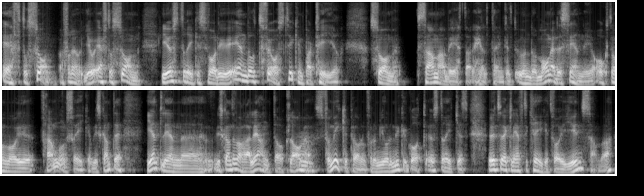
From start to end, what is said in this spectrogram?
Eftersom, varför då? Jo, eftersom i Österrike så var det ju ändå två stycken partier som samarbetade helt enkelt under många decennier och de var ju framgångsrika. Vi ska inte, egentligen, eh, vi ska inte vara raljanta och klaga mm. för mycket på dem, för de gjorde mycket gott. Österrikes utveckling efter kriget var ju gynnsam. Va?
